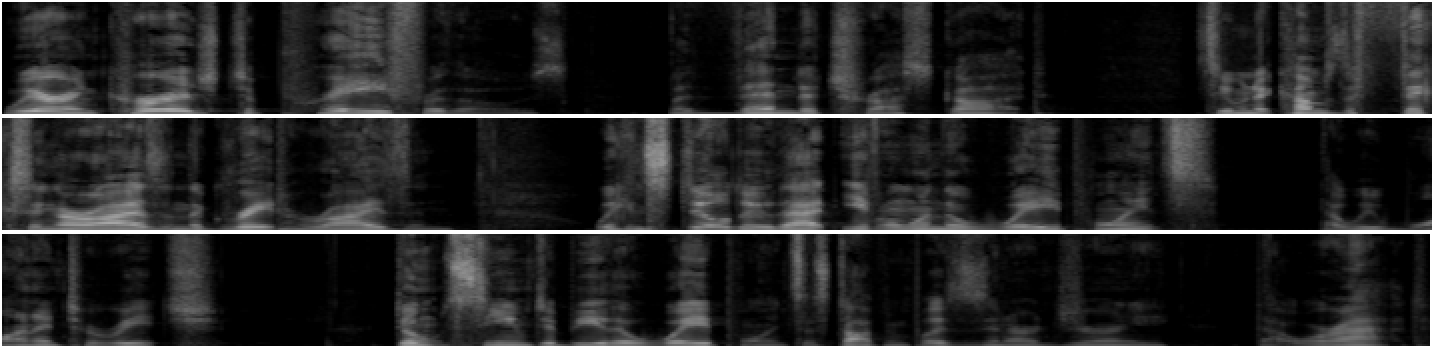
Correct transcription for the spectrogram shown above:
We are encouraged to pray for those, but then to trust God. See, when it comes to fixing our eyes on the great horizon, we can still do that even when the waypoints that we wanted to reach don't seem to be the waypoints, the stopping places in our journey that we're at.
